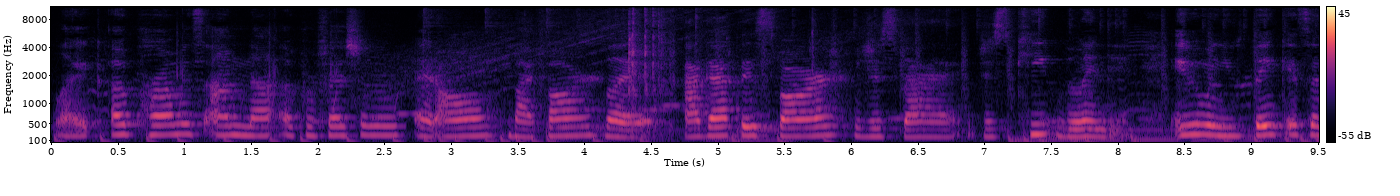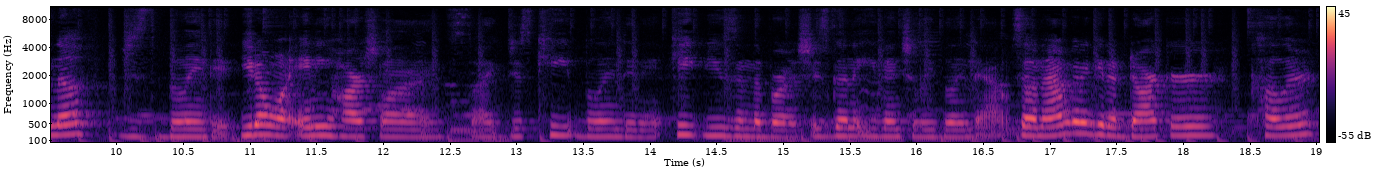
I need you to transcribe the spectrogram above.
Like, I promise I'm not a professional at all by far, but I got this far just by, just keep blending. Even when you think it's enough, just blend it. You don't want any harsh lines. Like, just keep blending it. Keep using the brush. It's gonna eventually blend out. So now I'm gonna get a darker color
